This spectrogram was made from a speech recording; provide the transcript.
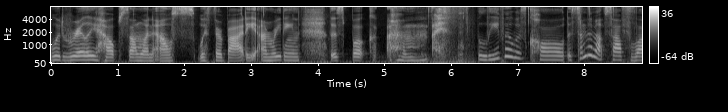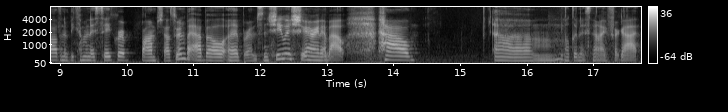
would really help someone else with their body. I'm reading this book. Um, I believe it was called it's something about self love and becoming a sacred bombshell. It's written by Abel Abrams, and she was sharing about how. Um, oh goodness, now I forgot.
